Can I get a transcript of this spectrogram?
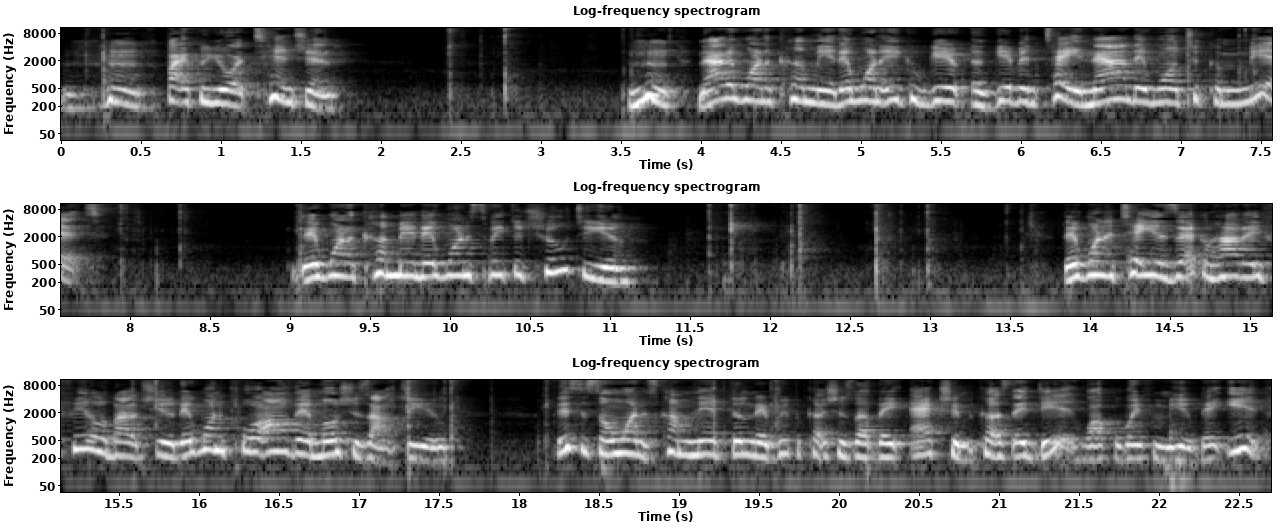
Mm-hmm. Fight for your attention. Mm-hmm. Now they want to come in. They want to give, uh, give and take. Now they want to commit. They want to come in. They want to speak the truth to you. They want to tell you exactly how they feel about you. They want to pour all their emotions out to you. This is someone that's coming in feeling the repercussions of their action because they did walk away from you. They end,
